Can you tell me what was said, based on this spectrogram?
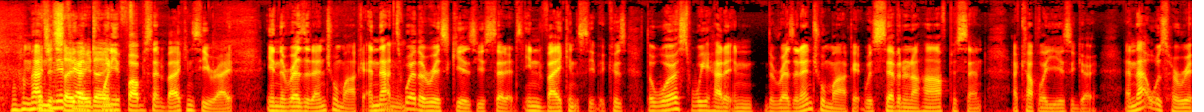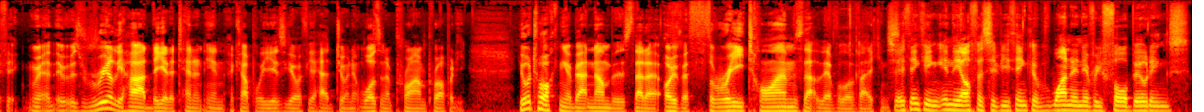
Imagine if CBD. you had 25% vacancy rate in the residential market. And that's mm. where the risk is. You said it's in vacancy because the worst we had it in the residential market was 7.5% a couple of years ago. And that was horrific. It was really hard to get a tenant in a couple of years ago if you had to, and it wasn't a prime property. You're talking about numbers that are over three times that level of vacancy. So you're thinking in the office, if you think of one in every four buildings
